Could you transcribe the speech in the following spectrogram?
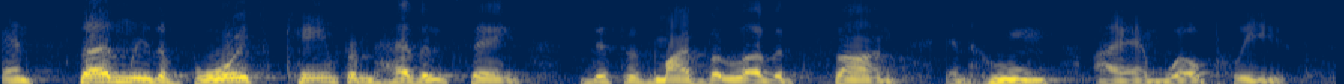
And suddenly the voice came from heaven saying, This is my beloved Son, in whom I am well pleased.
